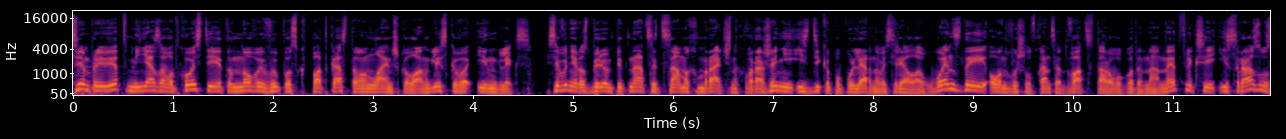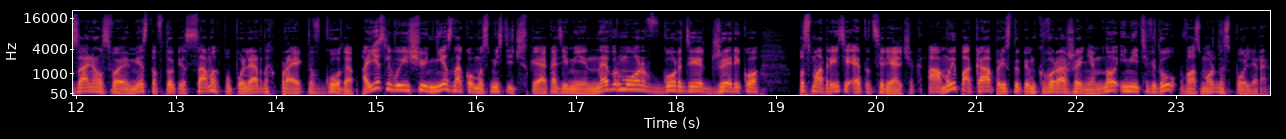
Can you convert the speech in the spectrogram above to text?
Всем привет, меня зовут Костя, и это новый выпуск подкаста онлайн-школы английского Inglix. Сегодня разберем 15 самых мрачных выражений из дико популярного сериала Wednesday. Он вышел в конце 22 года на Netflix и сразу занял свое место в топе самых популярных проектов года. А если вы еще не знакомы с мистической академией Nevermore в городе Джерико, посмотрите этот сериальчик. А мы пока приступим к выражениям, но имейте в виду, возможны спойлеры.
